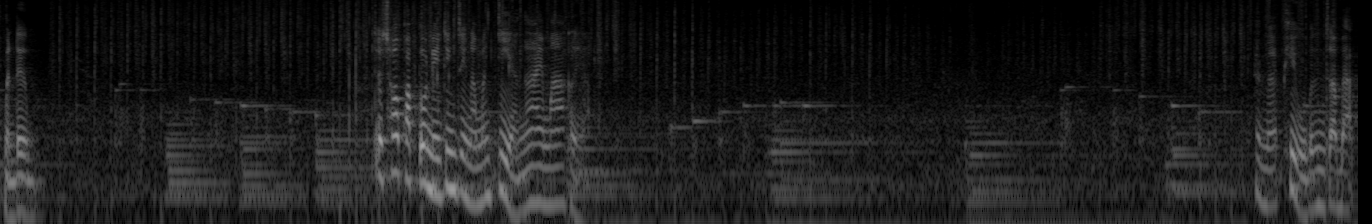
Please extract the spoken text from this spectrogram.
เหมือนเดิม จะชอบพับตัวนี้จริงๆนะมันเกี่ยง่ายมากเลยอะเห็นไหมผิวมันจะแบบ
